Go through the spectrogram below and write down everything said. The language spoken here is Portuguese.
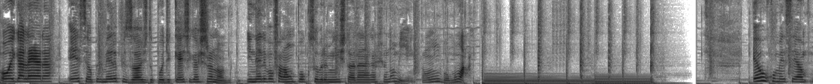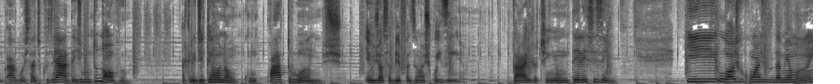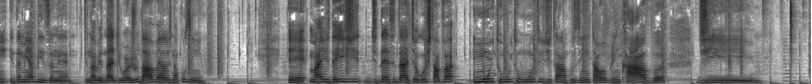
Oi, galera! Esse é o primeiro episódio do podcast gastronômico e nele vou falar um pouco sobre a minha história na gastronomia. Então, vamos lá! Eu comecei a, a gostar de cozinhar desde muito nova. Acreditem ou não, com 4 anos eu já sabia fazer umas coisinhas, tá? Eu já tinha um interessezinho. E, lógico, com a ajuda da minha mãe e da minha bisa, né? Que na verdade eu ajudava elas na cozinha. É, mas desde de dessa idade eu gostava muito, muito, muito de estar na cozinha e tal. Eu brincava de,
